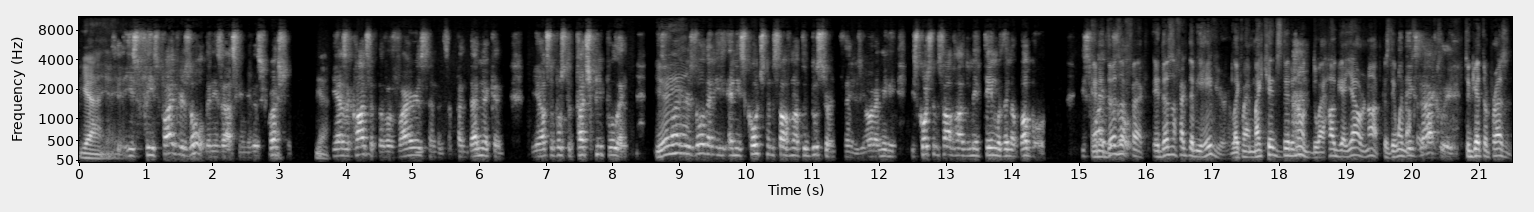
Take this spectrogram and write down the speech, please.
yeah, yeah, yeah. He's he's five years old, and he's asking me this question. Yeah. he has a concept of a virus, and it's a pandemic, and you're not supposed to touch people. And he's Yeah, five yeah. years old, and he and he's coached himself not to do certain things. You know what I mean? He, he's coached himself how to maintain within a bubble. And it does old. affect it does affect the behavior like my, my kids didn't know do i hug yeah or not because they went Exactly. to get their present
